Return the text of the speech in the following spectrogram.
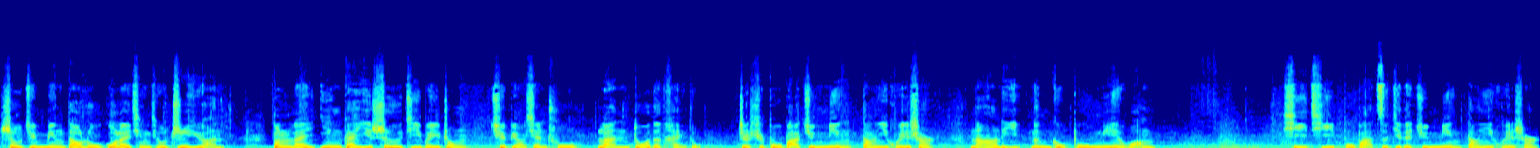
受君命到鲁国来请求支援，本来应该以社稷为重，却表现出懒惰的态度，这是不把君命当一回事儿。”哪里能够不灭亡？细齐不把自己的军命当一回事儿，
